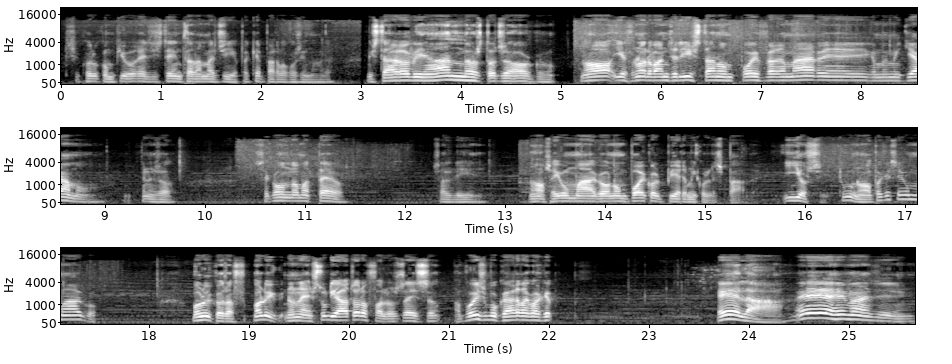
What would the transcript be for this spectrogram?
Sì, quello con più resistenza alla magia, perché parlo così male? Mi sta rovinando sto gioco. No, io sono l'evangelista, non puoi fermare... come mi chiamo? Che ne so. Secondo Matteo. Salvini. No, sei un mago, non puoi colpirmi con le spade. Io sì, tu no, perché sei un mago. Ma lui cosa fa? Ma lui non è studiato, lo fa lo stesso. Ma puoi sbucare da qualche... E là! Eh, immagini.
